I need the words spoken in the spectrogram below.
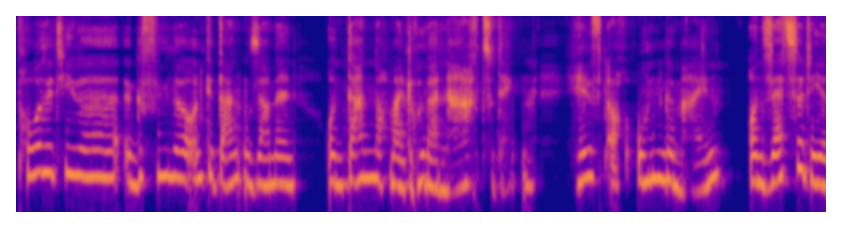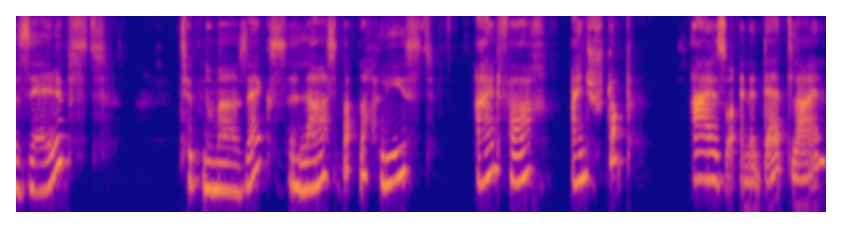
positive Gefühle und Gedanken sammeln und dann nochmal drüber nachzudenken, hilft auch ungemein. Und setze dir selbst Tipp Nummer 6, last but not least, einfach ein Stopp. Also eine Deadline,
